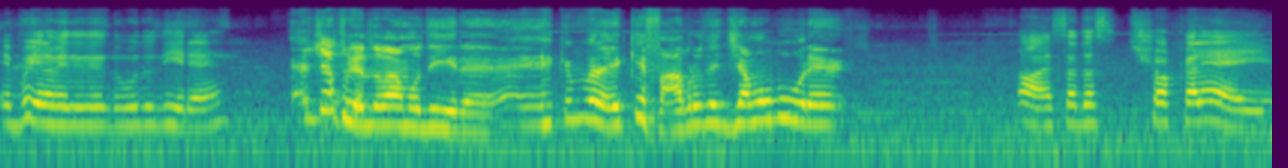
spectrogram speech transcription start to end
E voi gliel'avete dovuto dire? E certo che dovevamo dire, eh, che, vole- che fa? Proteggiamo pure? No, è stata sciocca lei.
